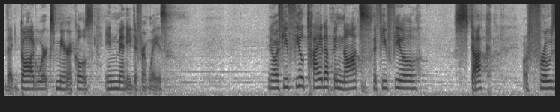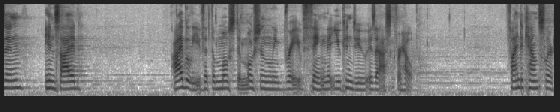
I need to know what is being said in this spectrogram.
that God works miracles in many different ways. You know, if you feel tied up in knots, if you feel stuck or frozen inside, I believe that the most emotionally brave thing that you can do is ask for help. Find a counselor.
